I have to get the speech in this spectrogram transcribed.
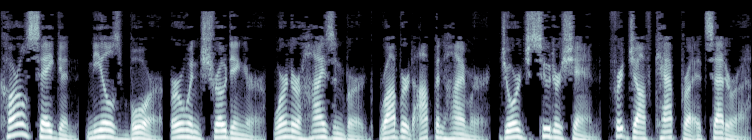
Carl Sagan, Niels Bohr, Erwin Schrödinger, Werner Heisenberg, Robert Oppenheimer, George Sudarshan, Fritjof Capra etc.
